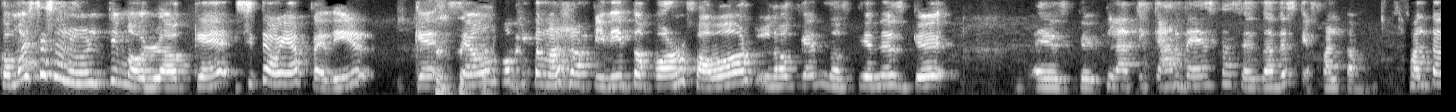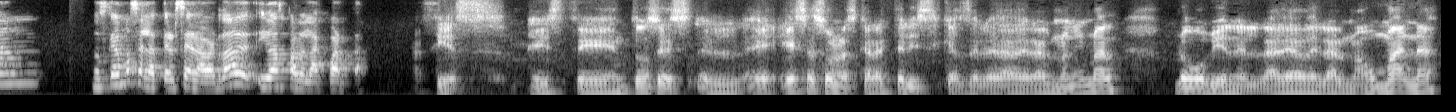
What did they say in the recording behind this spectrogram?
Como este es el último bloque, sí te voy a pedir que sea un poquito más rapidito, por favor, lo que nos tienes que este, platicar de estas edades que faltan. Faltan, nos quedamos en la tercera, ¿verdad? Ibas para la cuarta. Así es. Este, entonces, eh, esas son las características de la edad del alma animal. Luego viene la edad del alma humana,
